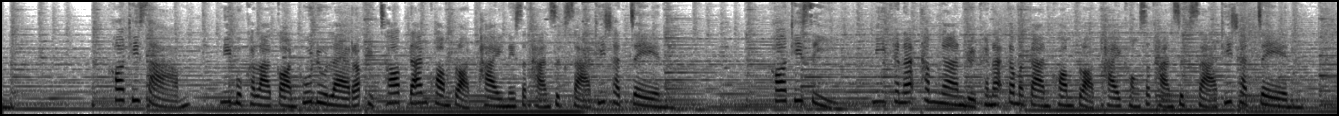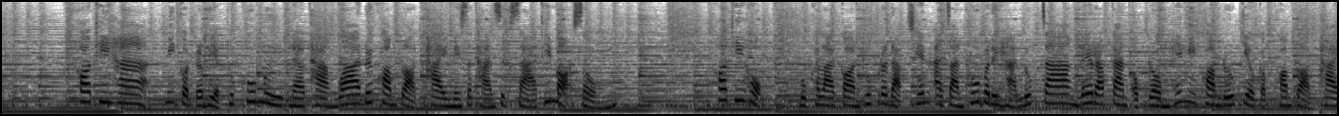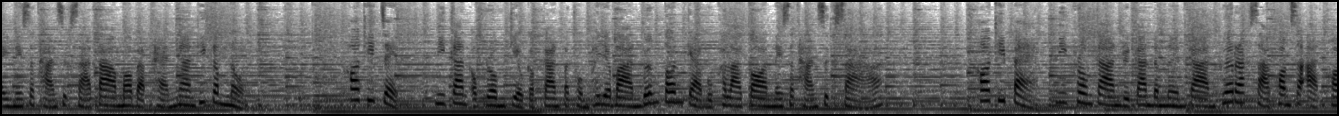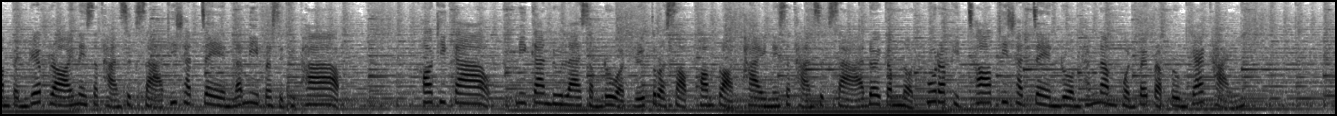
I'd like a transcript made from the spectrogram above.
ข้อที่ 3 มีบุคลากรผู้ดูแลรับผิดชอบด้านความปลอดภัยในสถานศึกษาที่ชัดเจน ข้อที่ 4 คณะทำงานหรือคณะกรรมการความปลอดภัยของสถานศึกษาที่ชัดเจน ข้อที่ 5 มีกฎระเบียบทุกคู่มือแนวทางว่าด้วยความปลอดภัยในสถานศึกษาที่เหมาะสม ข้อที่ 6 บุคลากรทุกระดับเช่นอาจารย์ผู้บริหารลูกจ้าง ได้รับการอบรมให้มีความรู้เกี่ยวกับความปลอดภัยในสถานศึกษาตามมแบบแผนงานที่กำหนด ข้อที่ 7 มีการอบรมเกี่ยวกับการปฐมพยาบาลเบื้องต้นแก่บุคลากรในสถานศึกษา ข้อที่ 8 มีโครงการหรือการดำเนินการเพื่อรักษาความสะอาดความเป็นเรียบร้อยในสถานศึกษาที่ชัดเจนและมีประสิทธิภาพ ข้อที่ 9 มีการดูแลสำรวจหรือตรวจสอบความปลอดภัยในสถานศึกษา โดยกำหนดผู้รับผิดชอบที่ชัดเจนรวมทั้งนำผลไปปรับปรุงแก้ไข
